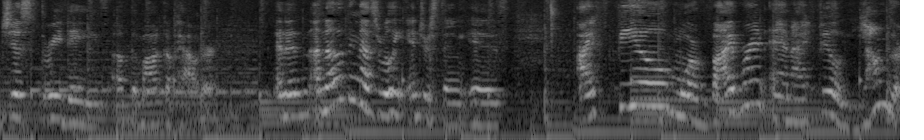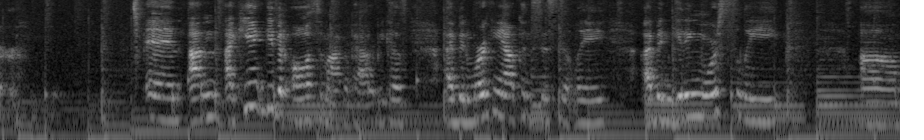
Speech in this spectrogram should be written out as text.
just three days of the maca powder. And then another thing that's really interesting is I feel more vibrant and I feel younger. And I'm, I can't give it all to maca powder because I've been working out consistently. I've been getting more sleep um,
